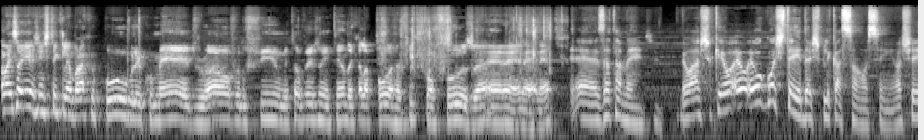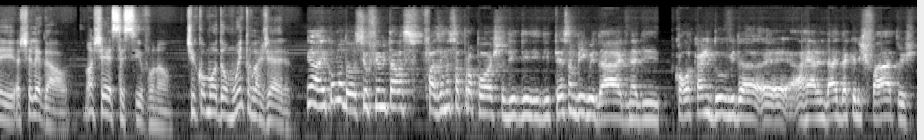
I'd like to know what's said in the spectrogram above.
mas aí a gente tem que lembrar que o público médio, alvo do filme, talvez não entenda aquela porra, fique confuso, é, é, é, né? É, exatamente. Eu acho que eu, eu, eu, gostei da explicação, assim. Eu achei, achei legal. Não achei excessivo, não. Te incomodou muito, Rogério? Ah, incomodou. Se o filme tava fazendo essa proposta de, de, de ter essa ambiguidade, né? De colocar em dúvida é, a realidade daqueles fatos,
